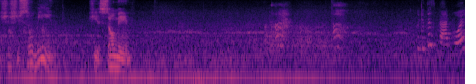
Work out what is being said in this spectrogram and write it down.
She, she's so mean. She is so mean. Look at this bad boy.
